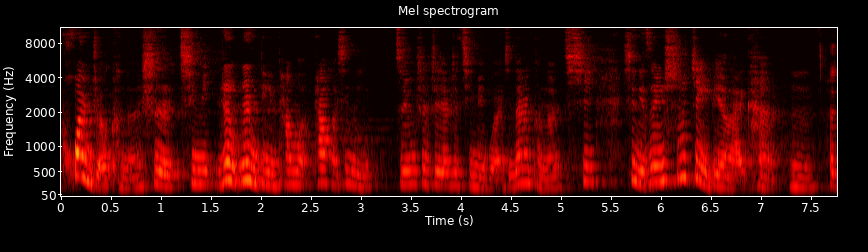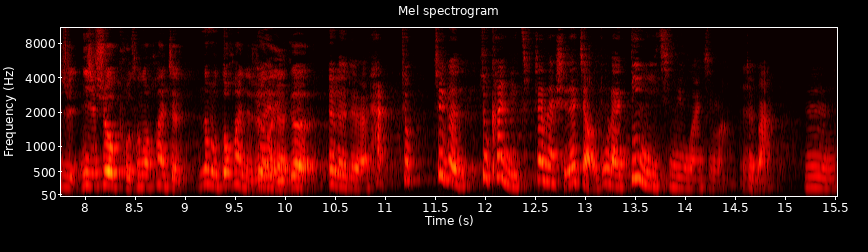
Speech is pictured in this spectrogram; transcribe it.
患者可能是亲密认认定他们他和心理咨询师之间是亲密关系，但是可能心心理咨询师这一边来看，嗯，他只你只是有普通的患者，那么多患者中对的，有一个，对对对的，他就这个就看你站在谁的角度来定义亲密关系嘛，对吧？嗯，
